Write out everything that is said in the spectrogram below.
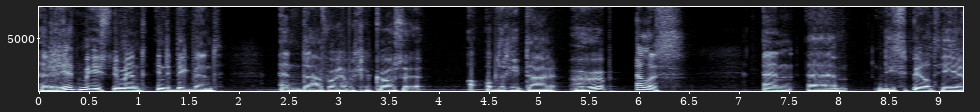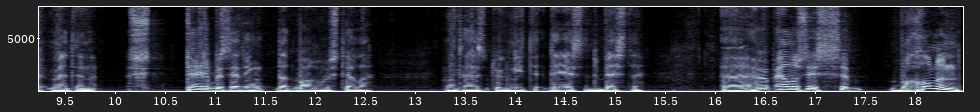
ritme-instrument in de big band. En daarvoor heb ik gekozen op de gitaar Herb Ellis. En uh, die speelt hier met een sterbezetting, dat mogen we stellen. Want hij is natuurlijk niet de eerste, de beste. Uh, Herb Ellis is begonnen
